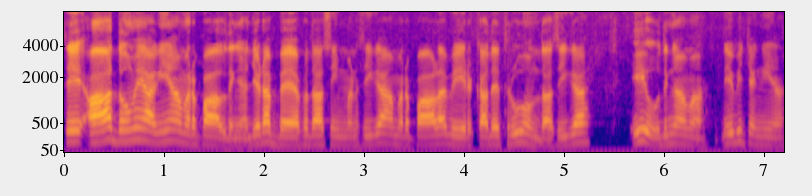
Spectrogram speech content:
ਤੇ ਆਹ ਦੋਵੇਂ ਆ ਗਈਆਂ ਅਮਰਪਾਲ ਦੀਆਂ, ਜਿਹੜਾ ਬੈਫ ਦਾ ਸੀਮਨ ਸੀਗਾ, ਅਮਰਪਾਲ ਆ, ਵੇਰਕਾ ਦੇ ਥਰੂ ਆਉਂਦਾ ਸੀਗਾ। ਇਹ ਉਹਦੀਆਂ ਵਾ, ਇਹ ਵੀ ਚੰਗੀਆਂ।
